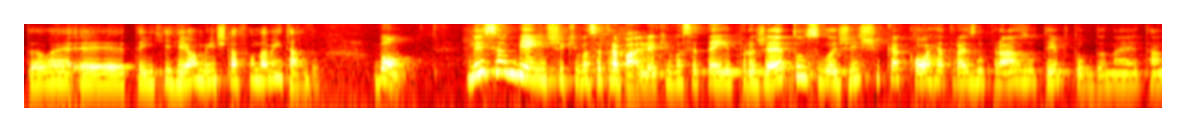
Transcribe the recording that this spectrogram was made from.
Então é, é tem que realmente estar fundamentado. Bom, Nesse ambiente que você trabalha, que você tem projetos, logística, corre atrás do prazo o tempo todo, né? Tá,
